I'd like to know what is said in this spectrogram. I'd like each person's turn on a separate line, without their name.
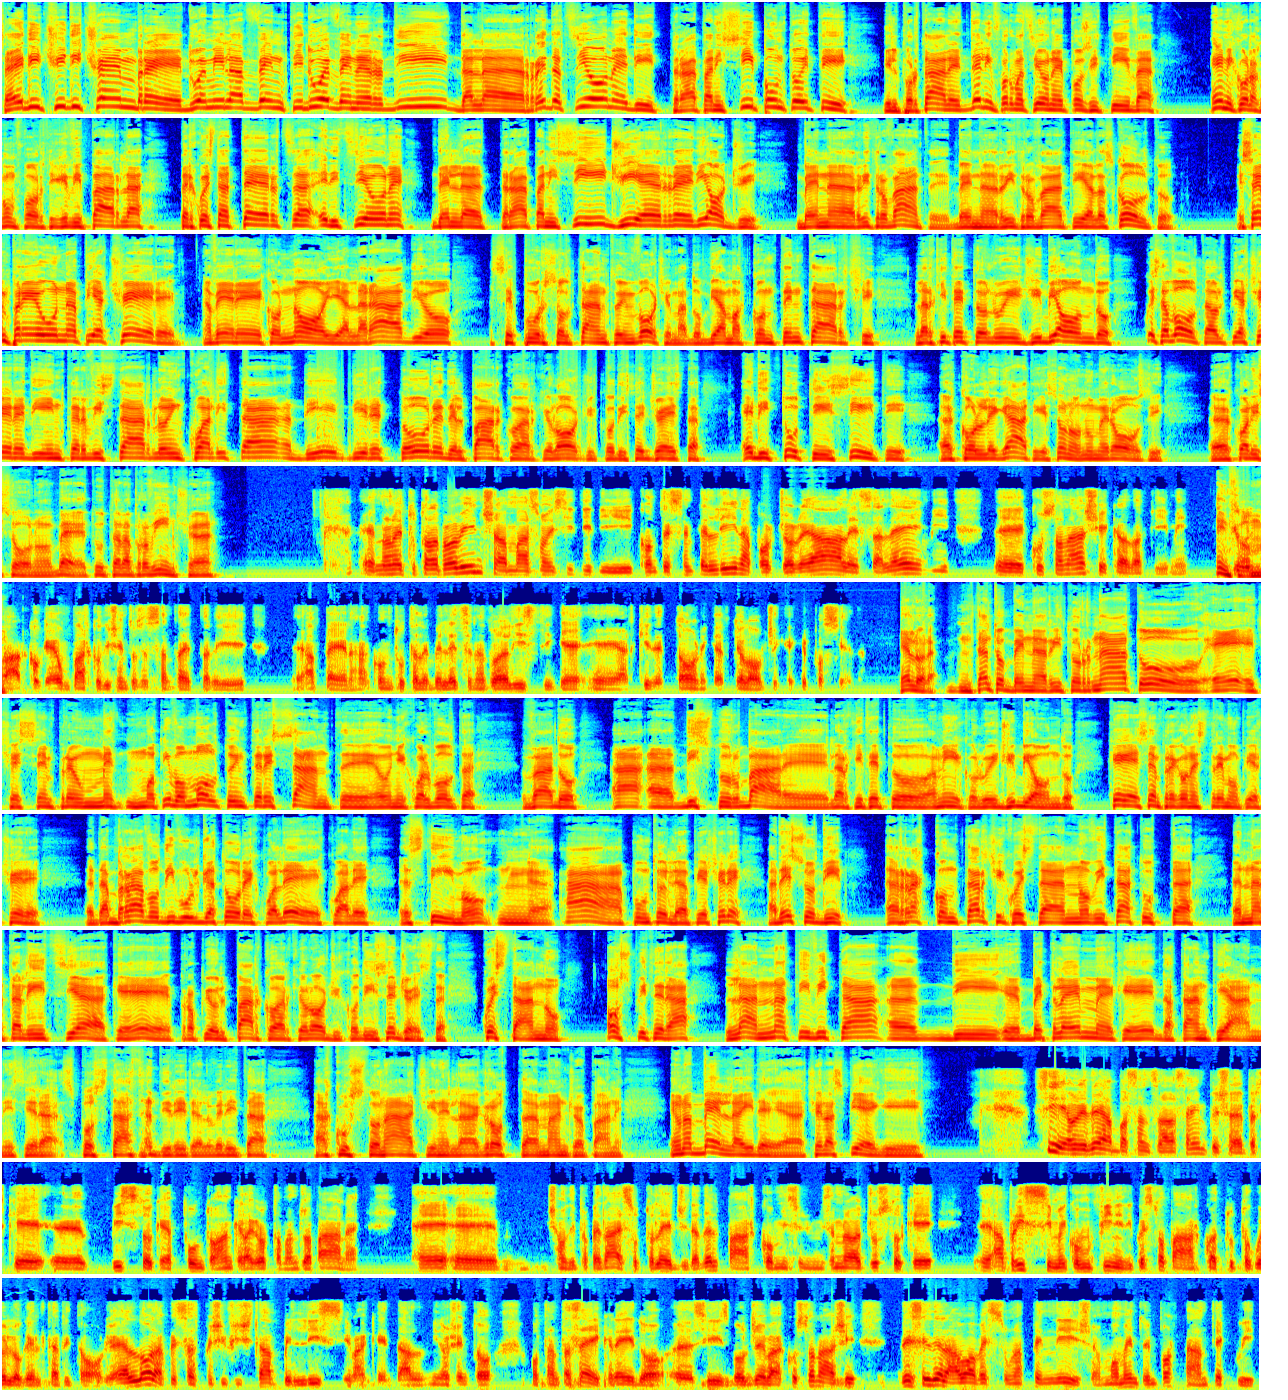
16 dicembre 2022, venerdì, dalla redazione di trapanissi.it, il portale dell'informazione positiva. È Nicola Conforti che vi parla per questa terza edizione del Trapanissi GR di oggi. Ben ritrovate, ben ritrovati all'ascolto. È sempre un piacere avere con noi alla radio seppur soltanto in voce, ma dobbiamo accontentarci, l'architetto Luigi Biondo. Questa volta ho il piacere di intervistarlo in qualità di direttore del Parco Archeologico di Segesta e di tutti i siti eh, collegati, che sono numerosi. Eh, quali sono? Beh, tutta la provincia?
Eh, non è tutta la provincia, ma sono i siti di Contessentellina, Poggio Reale, Salemi, eh, Custonaci e Cradapimi. Insomma. un parco che è un parco di 160 ettari eh, appena, con tutte le bellezze naturalistiche e architettoniche, archeologiche che possiede.
E allora, intanto ben ritornato e c'è sempre un, me- un motivo molto interessante ogni qualvolta vado a, a disturbare l'architetto amico Luigi Biondo, che è sempre con estremo piacere eh, da bravo divulgatore qual è, quale eh, stimo, mh, mm, ha appunto il piacere adesso di raccontarci questa novità tutta natalizia che è proprio il parco archeologico di Segest. Quest'anno ospiterà la natività eh, di eh, Betlemme che da tanti anni si era spostata, a dire la verità, a Custonaci nella grotta Mangiapane. È una bella idea, ce la spieghi?
Sì, è un'idea abbastanza semplice perché eh, visto che appunto anche la Grotta Mangiapane è eh, diciamo, di proprietà e sotto l'egida del parco, mi, mi sembrava giusto che eh, aprissimo i confini di questo parco a tutto quello che è il territorio. E allora questa specificità bellissima che dal 1986 credo eh, si svolgeva a Costonaci, desideravo avesse un appendice, un momento importante qui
